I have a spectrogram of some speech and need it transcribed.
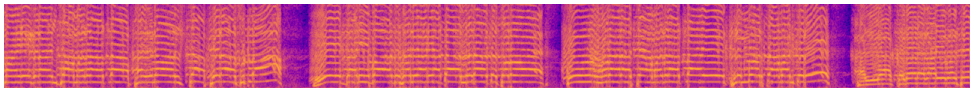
माळेकरांच्या मैदानातला फायनलचा फेरा सुटला. एक गाडी बाद झाली आणि आता लढत चालू आहे. कोण होणार आजच्या मैदानातला एक नंबरचा मानकरी? खाल्ल्या कडन गाडी बोलते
